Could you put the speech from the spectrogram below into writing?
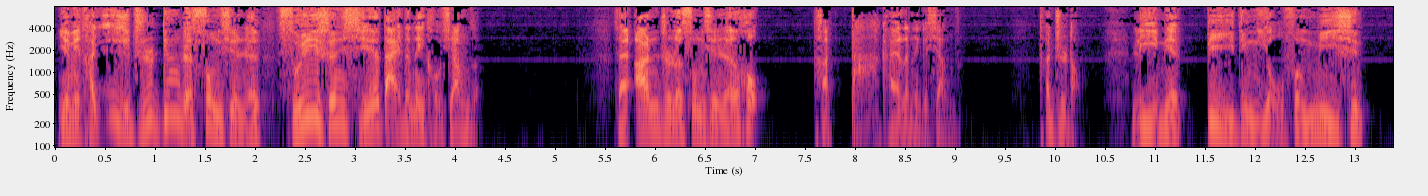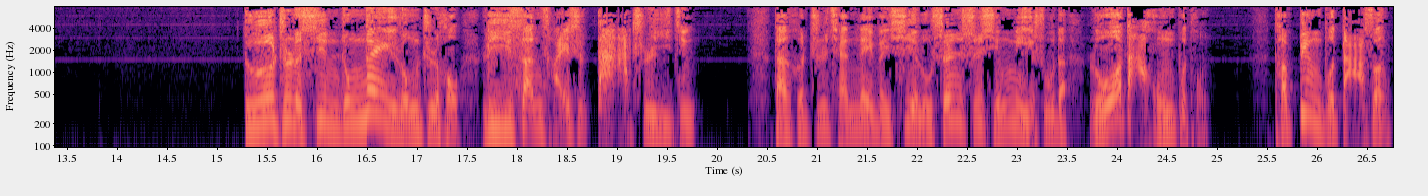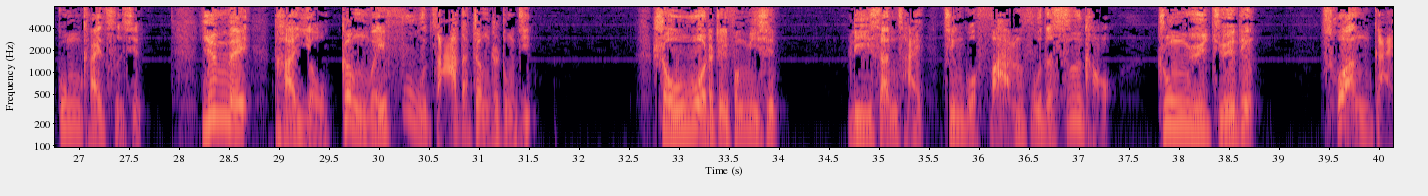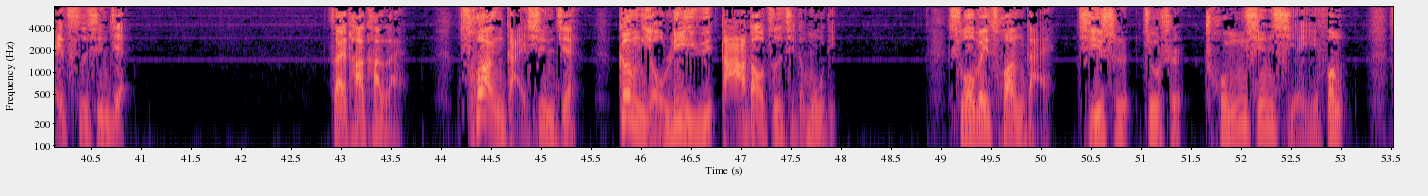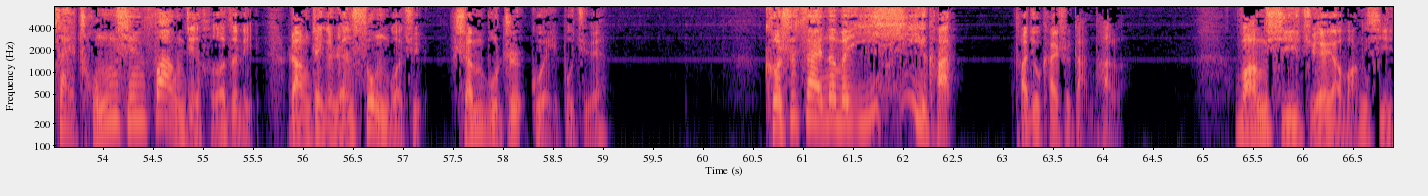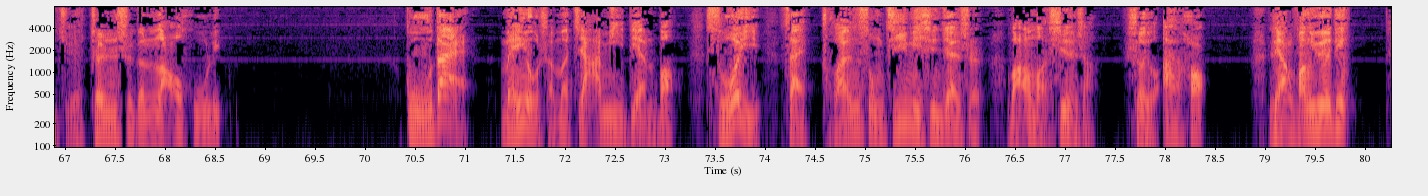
因为他一直盯着送信人随身携带的那口箱子。在安置了送信人后，他打开了那个箱子，他知道里面必定有封密信。得知了信中内容之后，李三才是大吃一惊。但和之前那位泄露申时行秘书的罗大红不同，他并不打算公开此信，因为他有更为复杂的政治动机。手握着这封密信，李三才经过反复的思考，终于决定篡改此信件。在他看来，篡改信件更有利于达到自己的目的。所谓篡改。其实就是重新写一封，再重新放进盒子里，让这个人送过去，神不知鬼不觉。可是再那么一细看，他就开始感叹了：王希爵呀，王希爵真是个老狐狸。古代没有什么加密电报，所以在传送机密信件时，往往信上设有暗号，两方约定。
